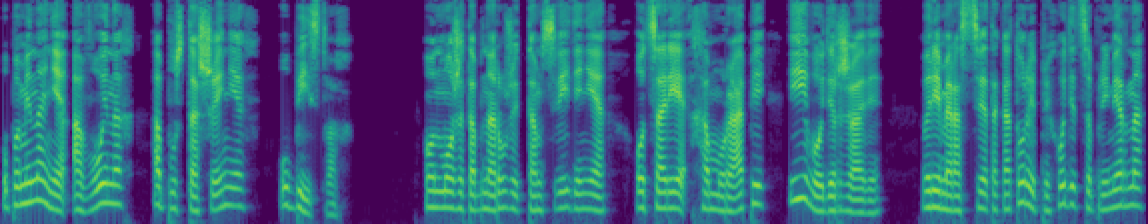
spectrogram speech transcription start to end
упоминания о войнах, опустошениях, убийствах. Он может обнаружить там сведения о царе Хамурапи и его державе, время расцвета которой приходится примерно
